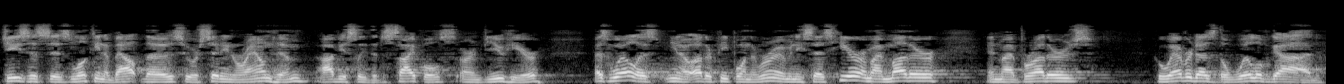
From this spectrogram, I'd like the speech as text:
Jesus is looking about those who are sitting around him. Obviously the disciples are in view here, as well as, you know, other people in the room. And he says, here are my mother and my brothers Whoever does the will of God,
